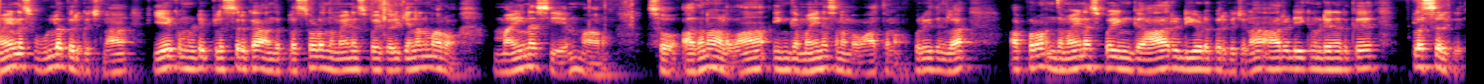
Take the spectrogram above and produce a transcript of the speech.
மைனஸ் உள்ளே பெருக்குச்சுன்னா ஏக்கு முன்னாடி ப்ளஸ் இருக்கா? அந்த ப்ளஸ்ஸோட அந்த மைனஸ் போய் பெருக்கி என்னென்னு மாறும்? மைனஸ் ஏன்னு மாறும். ஸோ அதனால தான் இங்கே மைனஸை நம்ம மாற்றணும் புரியுதுங்களா? அப்புறம் இந்த மைனஸ் போய் இங்கே ஆறு டியோட பெருக்குச்சுன்னா ஆறு டிக்கு முன்னாடி என்ன இருக்குது ப்ளஸ் இருக்குது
